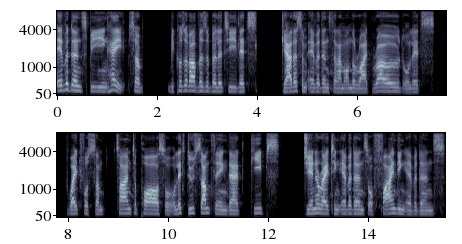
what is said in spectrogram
evidence being, hey, so because of our visibility, let's gather some evidence that I'm on the right road, or let's wait for some time to pass, or, or let's do something that keeps generating evidence or finding evidence.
